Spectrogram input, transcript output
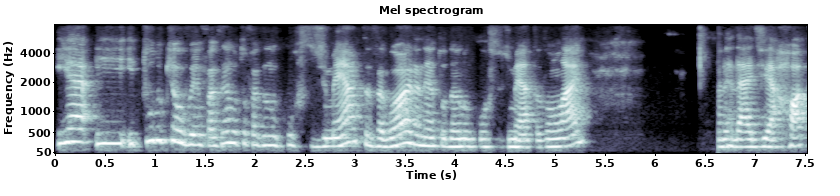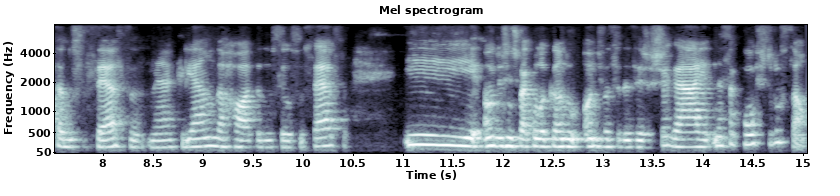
E, a, e, e tudo que eu venho fazendo, eu estou fazendo um curso de metas agora, né? Estou dando um curso de metas online. Na verdade, é a rota do sucesso, né? Criando a rota do seu sucesso. E onde a gente vai colocando onde você deseja chegar, nessa construção.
